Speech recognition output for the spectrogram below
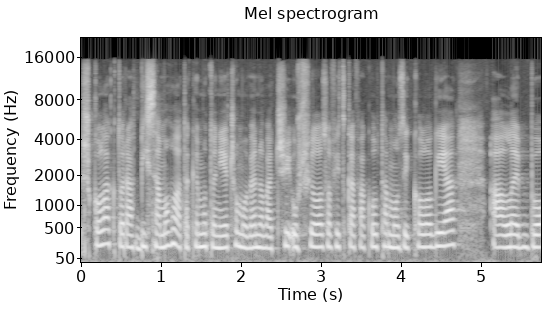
škola, ktorá by sa mohla takémuto niečomu venovať, či už Filozofická fakulta muzikológia, alebo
